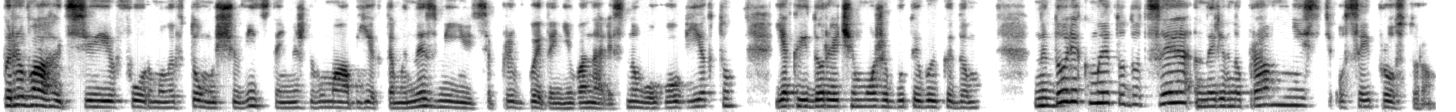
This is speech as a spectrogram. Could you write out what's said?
Переваги цієї формули в тому, що відстань між двома об'єктами не змінюється при введенні в аналіз нового об'єкту, який, до речі, може бути викидом. Недолік методу це нерівноправність осей простору.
